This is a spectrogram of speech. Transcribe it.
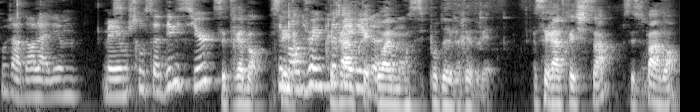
Moi, j'adore la lime. Mais moi, je trouve ça délicieux. C'est très bon. C'est mon drink préféré, là. Ouais, moi aussi, pour de vrai, vrai. C'est rafraîchissant. C'est super bon.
